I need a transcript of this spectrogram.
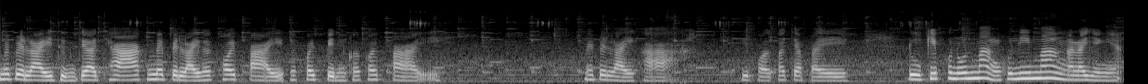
ไม่เป็นไรถึงจะช้าไม่เป็นไรค่อยๆ ไป ค่อยๆ เป็น ค่อย ๆ ไป ไม่เป็นไรค่ะ พี่พลอยก็จะไปดูคลิปคนนู้นมั่งคนนี้มั่งอะไรอย่างเงี้ย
